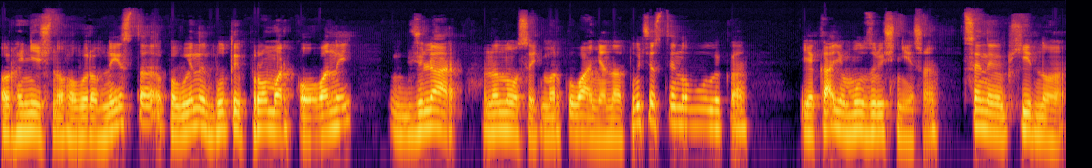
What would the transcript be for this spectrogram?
органічного виробництва, повинен бути промаркований. Бджоляр наносить маркування на ту частину вулика, яка йому зручніша. Це необхідно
